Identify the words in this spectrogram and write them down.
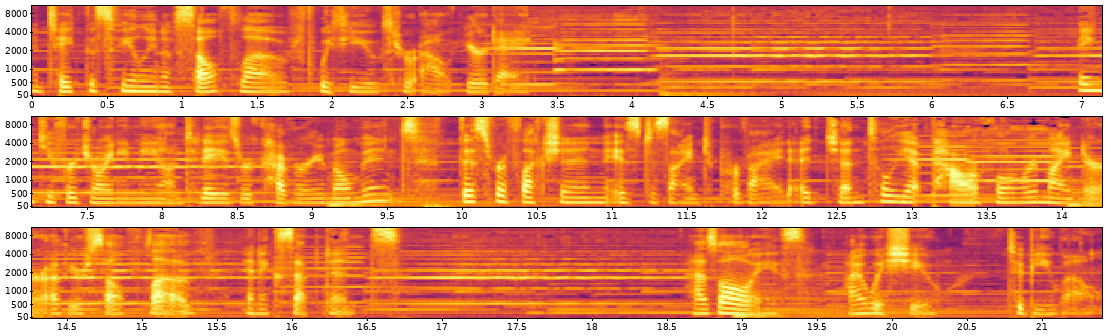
and take this feeling of self love with you throughout your day. Thank you for joining me on today's recovery moment. This reflection is designed to provide a gentle yet powerful reminder of your self love and acceptance. As always, I wish you to be well.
